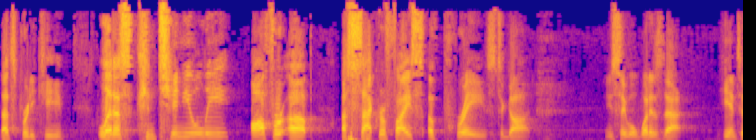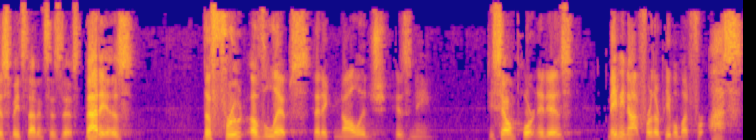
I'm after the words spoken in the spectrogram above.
that's pretty key, let us continually offer up a sacrifice of praise to God. You say, well, what is that? He anticipates that and says this. That is the fruit of lips that acknowledge his name. Do you see how important it is? Maybe not for other people, but for us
